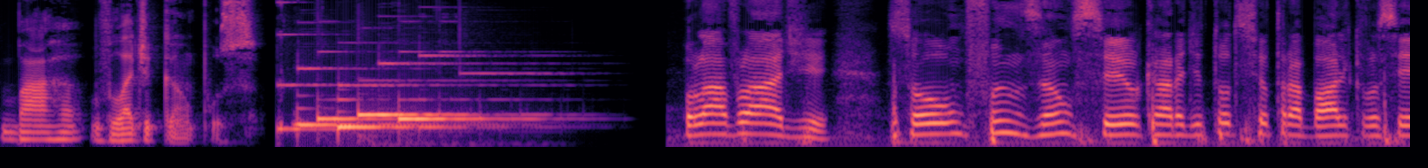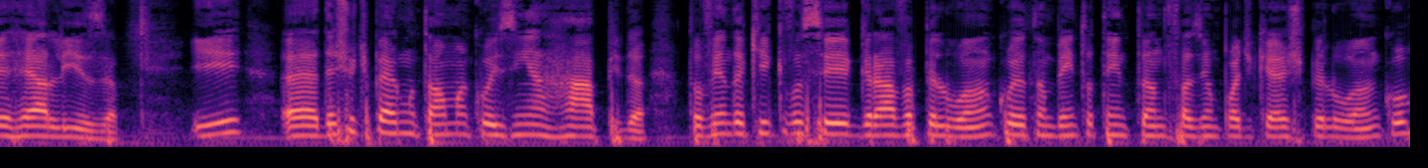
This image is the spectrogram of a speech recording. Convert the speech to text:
barra Vladcampos. Olá, Vlad. Sou um fãzão seu, cara, de todo o seu trabalho que você realiza. E é, deixa eu te perguntar uma coisinha rápida. Tô vendo aqui que você grava pelo Anchor, eu também tô tentando fazer um podcast pelo Anchor.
